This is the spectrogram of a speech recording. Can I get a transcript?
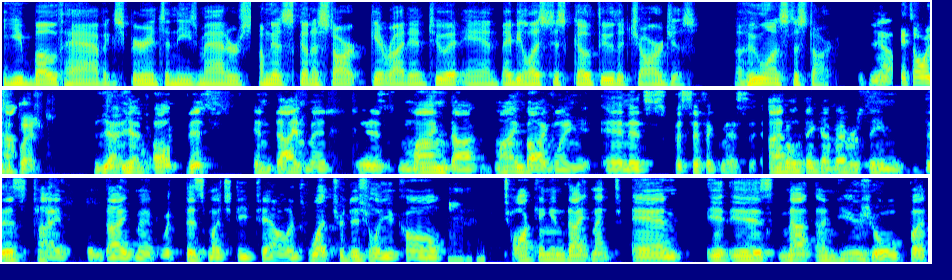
You both have experience in these matters. I'm just going to start, get right into it, and maybe let's just go through the charges. Uh, who wants to start? Yeah, it's always a pleasure. Yeah, yeah. All this indictment is mind mind boggling in its specificness. I don't think I've ever seen this type of indictment with this much detail. It's what traditionally you call talking indictment, and it is not unusual, but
